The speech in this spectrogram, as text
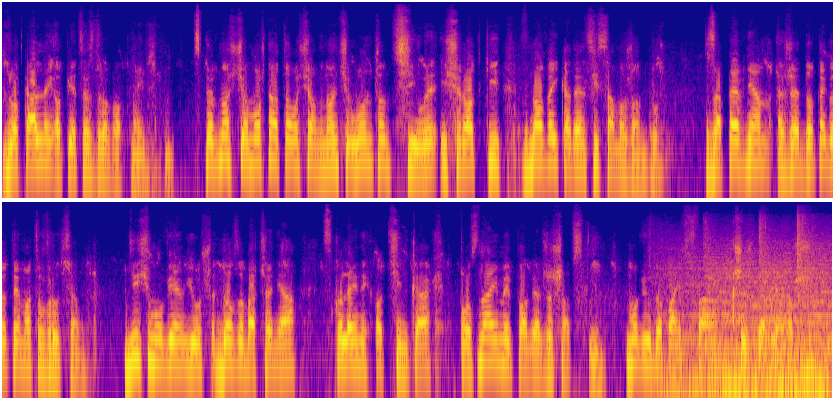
w lokalnej opiece zdrowotnej. Z pewnością można to osiągnąć łącząc siły i środki w nowej kadencji samorządu. Zapewniam, że do tego tematu wrócę. Dziś mówię już do zobaczenia w kolejnych odcinkach. Poznajmy powiat rzeszowski. Mówił do Państwa Krzysztof Jarosz.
